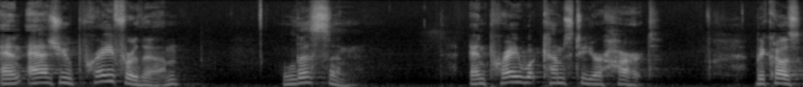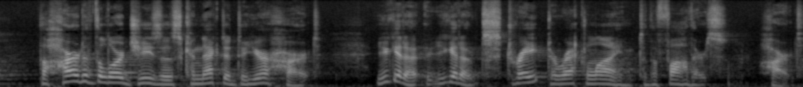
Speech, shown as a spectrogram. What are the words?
And as you pray for them, listen and pray what comes to your heart. Because the heart of the Lord Jesus connected to your heart, you get a, you get a straight, direct line to the Father's heart.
